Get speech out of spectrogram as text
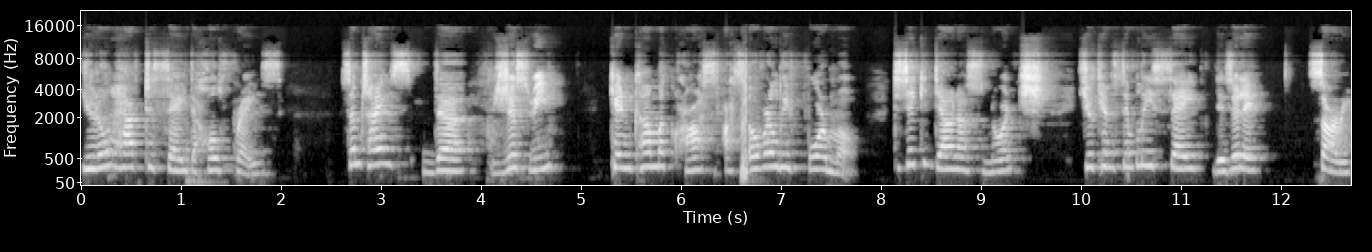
you don't have to say the whole phrase. Sometimes the je suis can come across as overly formal. To take it down a notch, you can simply say désolé, sorry.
